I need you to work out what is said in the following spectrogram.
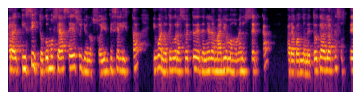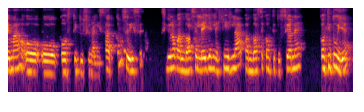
Ahora, insisto, ¿cómo se hace eso? Yo no soy especialista y bueno, tengo la suerte de tener a Mario más o menos cerca para cuando me toque hablar de esos temas o, constitucionalizar. ¿Cómo se dice? Si uno cuando hace leyes legisla, cuando hace constituciones, constituye.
